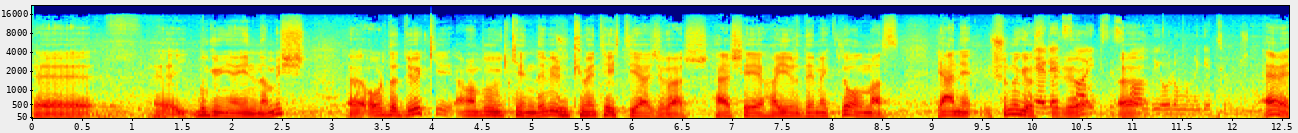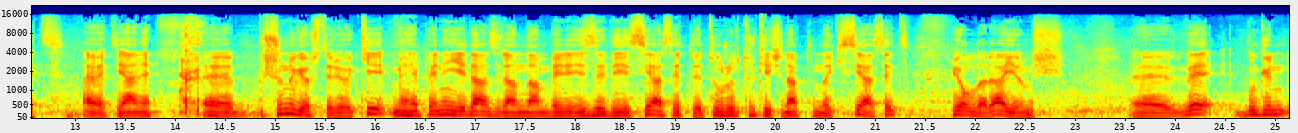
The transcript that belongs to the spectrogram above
e, bugün yayınlamış. Orada diyor ki ama bu ülkenin de bir hükümete ihtiyacı var. Her şeye hayır demekle olmaz. Yani şunu gösteriyor. Devlet sahipsiz kaldı yorumunu getirmiş. Evet, evet. Yani e, şunu gösteriyor ki MHP'nin 7 Haziran'dan beri izlediği siyasetle Tuğrul Türkeş'in aklındaki siyaset yolları ayırmış. Ee, ve bugün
